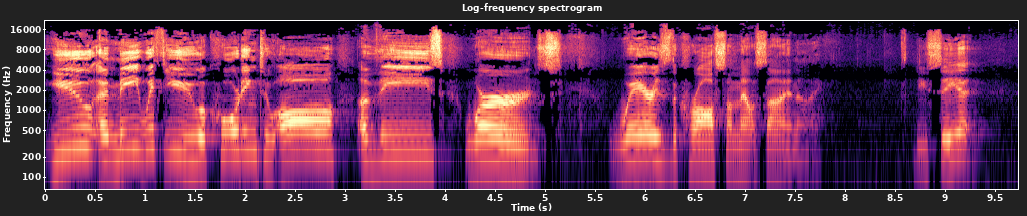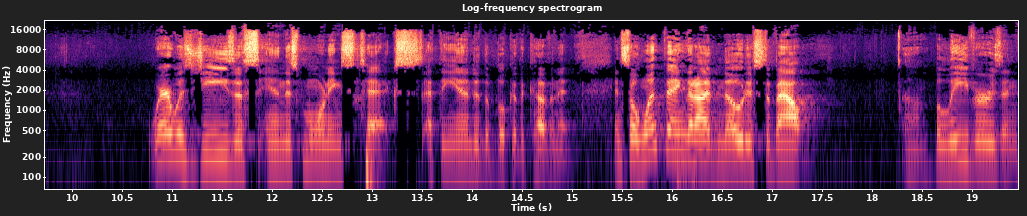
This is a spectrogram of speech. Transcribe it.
you and uh, me with you, according to all of these words. Where is the cross on Mount Sinai? Do you see it? Where was Jesus in this morning's text at the end of the book of the covenant? And so, one thing that I've noticed about um, believers and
